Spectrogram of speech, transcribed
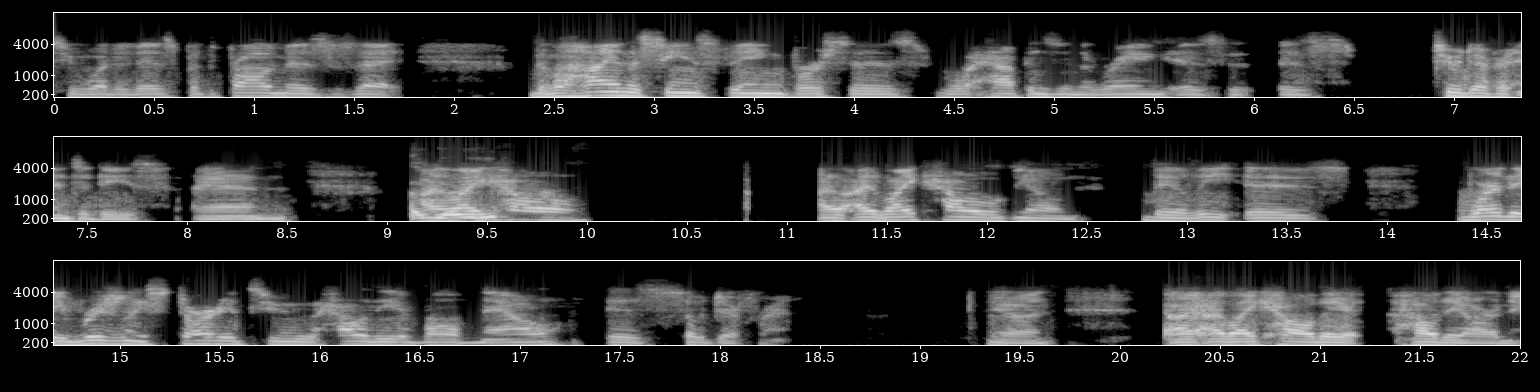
to what it is. But the problem is, is that the behind the scenes thing versus what happens in the ring is is two different entities, and Agreed. I like how I, I like how you know the elite is where they originally started to how they evolve now is so different. You know, and I, I like how they how they are now.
